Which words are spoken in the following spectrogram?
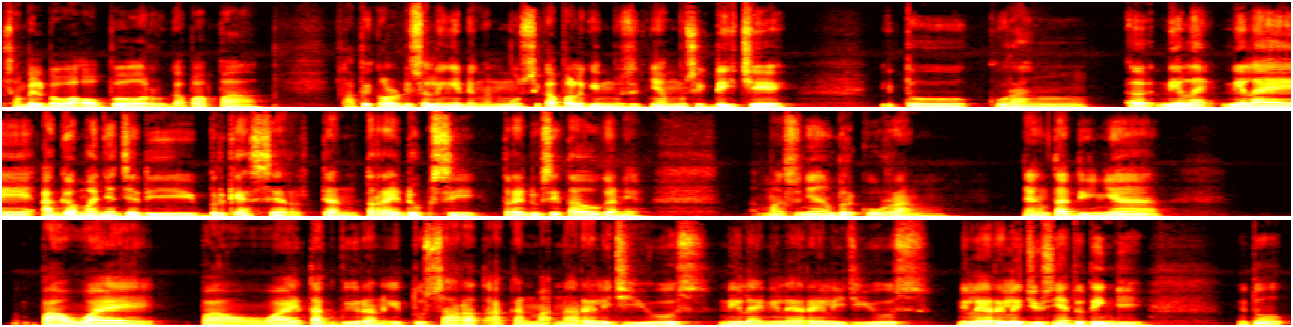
sambil bawa obor gak apa-apa. Tapi kalau diselingi dengan musik apalagi musiknya musik DJ itu kurang eh, nilai nilai agamanya jadi bergeser dan tereduksi. Tereduksi tahu kan ya? Maksudnya berkurang. Yang tadinya pawai pawai takbiran itu syarat akan makna religius nilai-nilai religius nilai religiusnya itu tinggi itu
